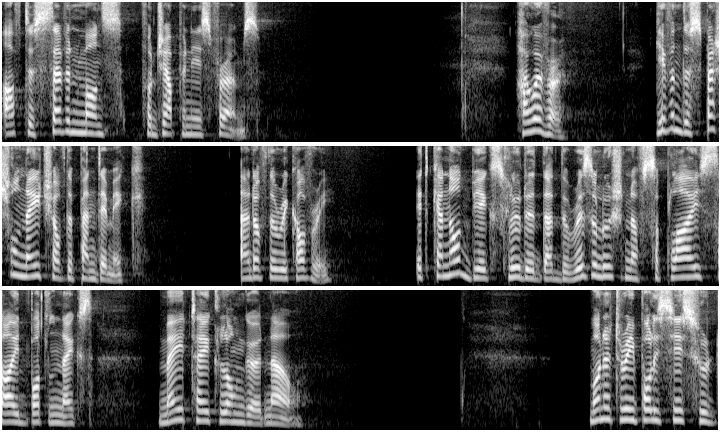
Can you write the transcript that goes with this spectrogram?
after seven months for Japanese firms. However, given the special nature of the pandemic and of the recovery, it cannot be excluded that the resolution of supply-side bottlenecks may take longer now. Monetary policy, should,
